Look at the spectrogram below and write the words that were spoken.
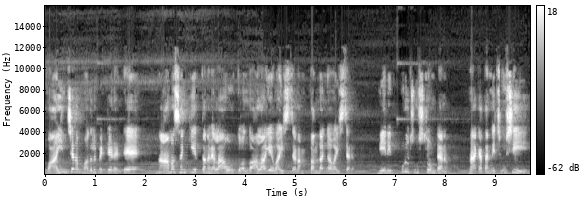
వాయించడం మొదలుపెట్టాడంటే నామ సంకీర్తనం ఎలా అవుతోందో అలాగే వాయిస్తాడు అంత అందంగా వాయిస్తాడు. నేను ఎప్పుడు చూస్తూ ఉంటాను. నాకు అతన్ని చూసి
